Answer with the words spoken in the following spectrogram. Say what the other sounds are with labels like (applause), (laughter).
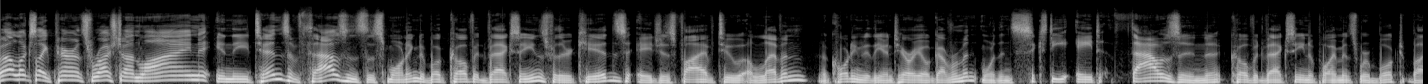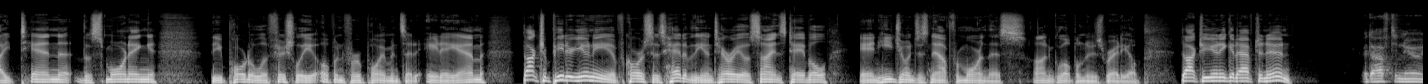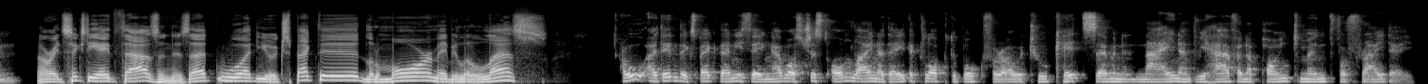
Well, it looks like parents rushed online in the tens of thousands this morning to book COVID vaccines for their kids ages 5 to 11. According to the Ontario government, more than 68,000 COVID vaccine appointments were booked by 10 this morning. The portal officially opened for appointments at 8 a.m. Dr. Peter Jüni, of course, is head of the Ontario Science Table, and he joins us now for more on this on Global News Radio. Dr. Jüni, good afternoon. Good afternoon. All right, 68,000. Is that what you expected? A little more, maybe a little less? Oh, I didn't expect anything. I was just online at eight o'clock to book for our two kids, seven and nine, and we have an appointment for Friday.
